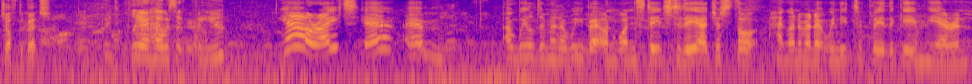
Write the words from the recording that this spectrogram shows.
chuffed to bits. Good, Claire. How was it for you? Yeah, all right. Yeah. Um, I wheeled him in a wee bit on one stage today. I just thought, hang on a minute, we need to play the game here, and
